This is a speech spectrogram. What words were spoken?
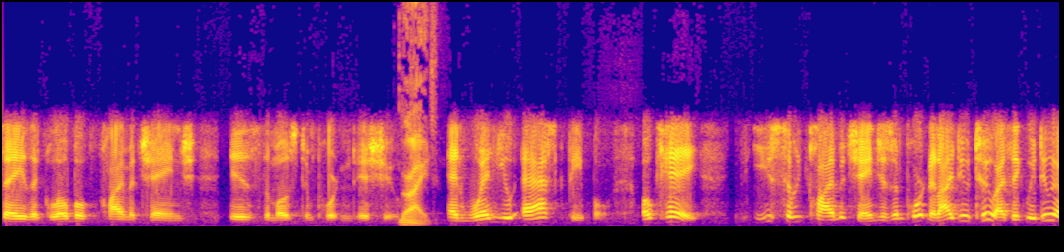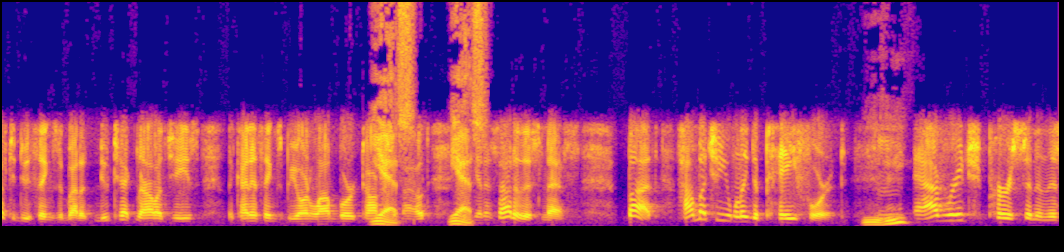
say that global climate change is the most important issue. Right. And when you ask people, okay, you said climate change is important, and I do too. I think we do have to do things about it. New technologies, the kind of things Bjorn Lomborg talks Yes. about, Yes. to get us out of this mess. But how much are you willing to pay for it? Mm-hmm. The average person in this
